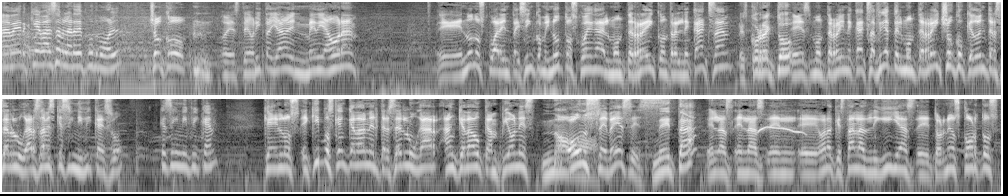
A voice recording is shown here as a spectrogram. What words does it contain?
A ver, ¿qué vas a hablar de fútbol? Choco, este, ahorita ya en media hora, eh, en unos 45 minutos juega el Monterrey contra el Necaxa. ¿Es correcto? Es Monterrey-Necaxa. Fíjate, el Monterrey Choco quedó en tercer lugar. ¿Sabes qué significa eso? ¿Qué significa? Que los equipos que han quedado en el tercer lugar han quedado campeones 11 veces. ¿Neta? En las, en las, en, eh, ahora que están las liguillas, eh, torneos cortos,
